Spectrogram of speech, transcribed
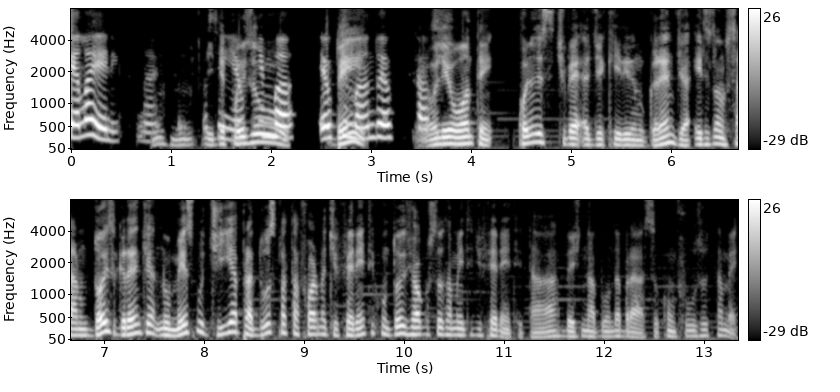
pela Enix, né? Uhum. Então, tipo, assim, e depois eu, o... que, eu Bem, que mando, eu que faço. Eu li ontem, quando eles estiver adquirindo Grandia, eles lançaram dois Grandia no mesmo dia para duas plataformas diferentes com dois jogos totalmente diferentes, tá? Beijo na bunda, abraço. Confuso também.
